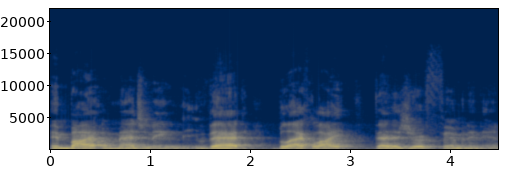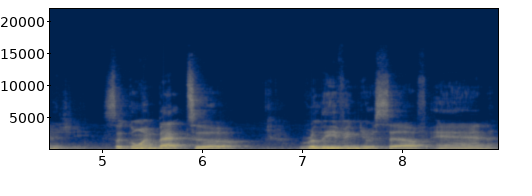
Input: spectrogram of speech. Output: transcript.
And by imagining that black light, that is your feminine energy. So going back to relieving yourself and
